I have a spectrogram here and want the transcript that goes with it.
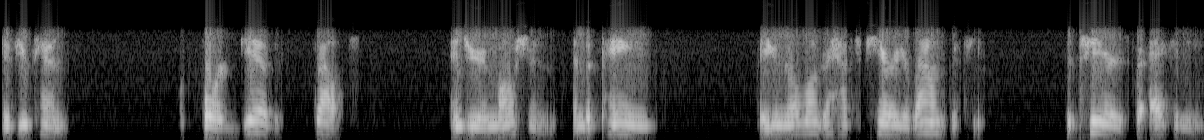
If you can forgive self and your emotions and the pain that you no longer have to carry around with you, the tears, the agony.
